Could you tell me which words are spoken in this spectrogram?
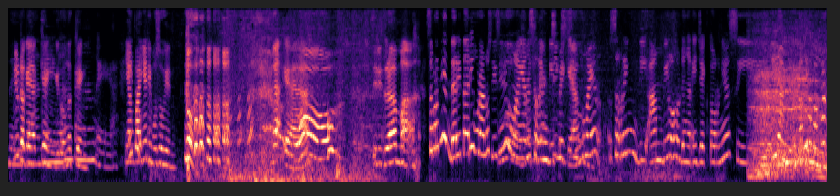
Ini udah kayak geng gitu, ngegeng. Iya. Yang Pai-nya dimusuhin. Tuh. Nggak ya? Wow. Jadi drama. Sepertinya dari tadi Uranus di sini Wow, lumayan sering resurrecting di pick ya, lumayan sering diambil dengan ejektornya si gitu. Tapi apakah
